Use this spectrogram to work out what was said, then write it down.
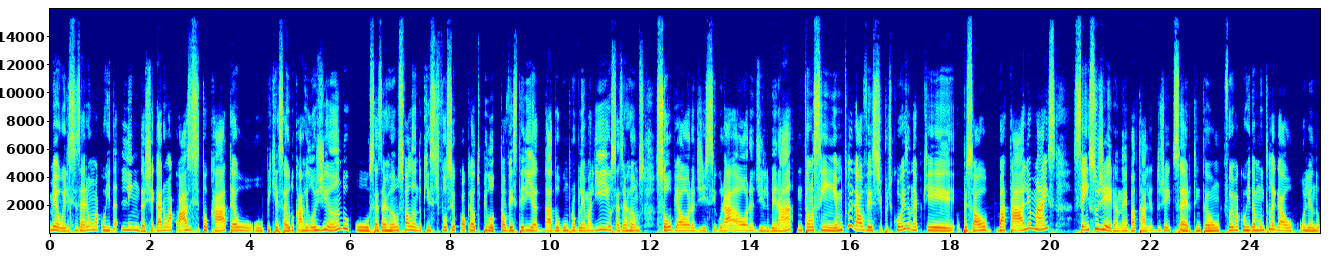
meu, eles fizeram uma corrida linda. Chegaram a quase se tocar, até o, o Piquet saiu do carro elogiando o César Ramos, falando que se fosse qualquer outro piloto, talvez teria dado algum problema ali. O César Ramos soube a hora de segurar, a hora de liberar. Então, assim, é muito legal ver esse tipo de coisa, né? Porque o pessoal batalha, mas sem sujeira, né? Batalha do jeito certo. Então, foi uma corrida muito legal olhando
